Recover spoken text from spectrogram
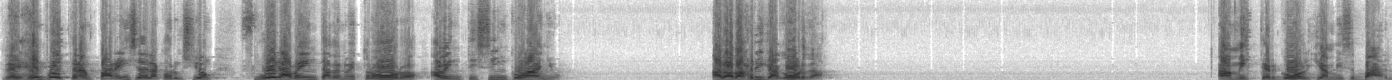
El ejemplo de transparencia de la corrupción fue la venta de nuestro oro a 25 años, a la barriga gorda, a Mr. Gold y a Miss Bar,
